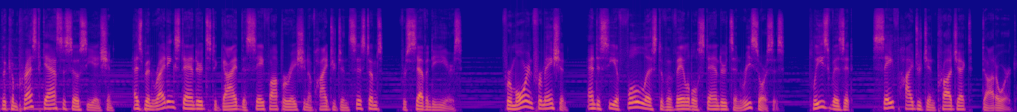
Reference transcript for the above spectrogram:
The Compressed Gas Association has been writing standards to guide the safe operation of hydrogen systems for 70 years. For more information and to see a full list of available standards and resources, please visit safehydrogenproject.org.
